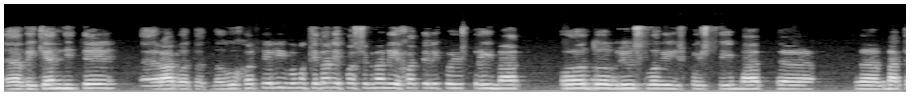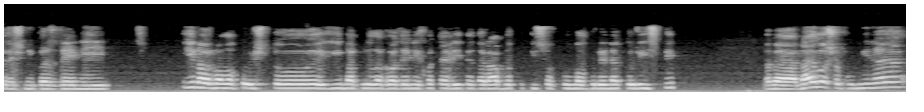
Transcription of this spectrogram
а, викендите работат многу хотели во Македонија, посебно оние хотели кои што имаат добри услови, кои што имаат внатрешни базени и нормално кои што има прилагодени хотелите да работат и со помал број на туристи. Најлошо помина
